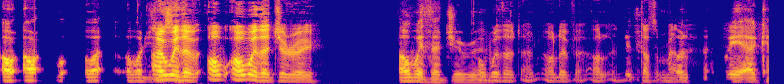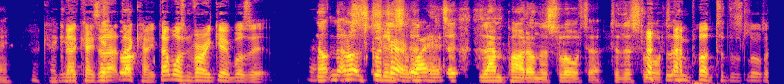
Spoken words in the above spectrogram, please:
or, or, or, what oh, with a oh, oh, with a Giroud. Oh, with a Giroud. Or with a Oliver. It doesn't matter. Yeah, okay. Okay. Okay. okay so that, okay, that wasn't very good, was it? Not, not as good as uh, uh, Lampard on the slaughter to the slaughter. Lampard to the slaughter.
